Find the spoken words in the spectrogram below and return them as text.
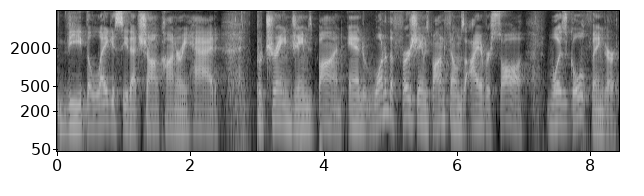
the, the legacy that Sean Connery had portraying James Bond. And one of the first James Bond films I ever saw was Goldfinger.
